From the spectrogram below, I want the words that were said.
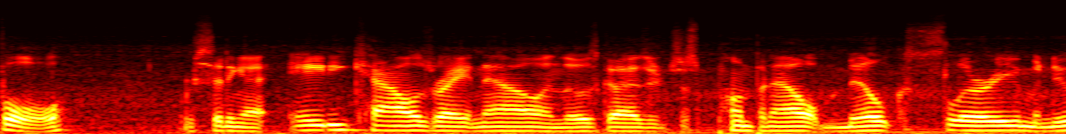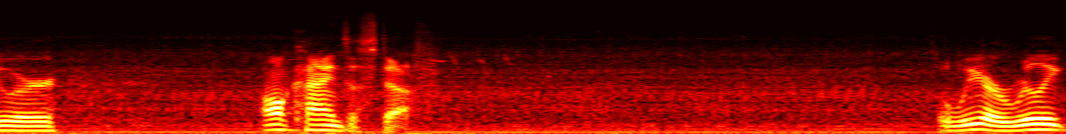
full. We're sitting at 80 cows right now, and those guys are just pumping out milk, slurry, manure, all kinds of stuff. So we are really,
